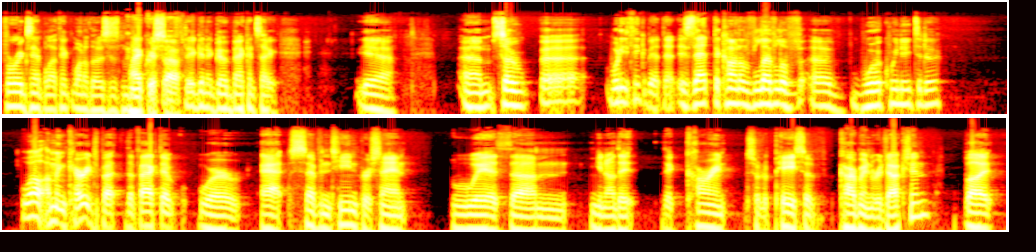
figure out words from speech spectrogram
For example, I think one of those is Microsoft. Microsoft. They're going to go back and say, yeah. Um, so, uh, what do you think about that? Is that the kind of level of uh, work we need to do? Well, I'm encouraged by the fact that we're at 17% with, um, you know, the the current sort of pace of carbon reduction. But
